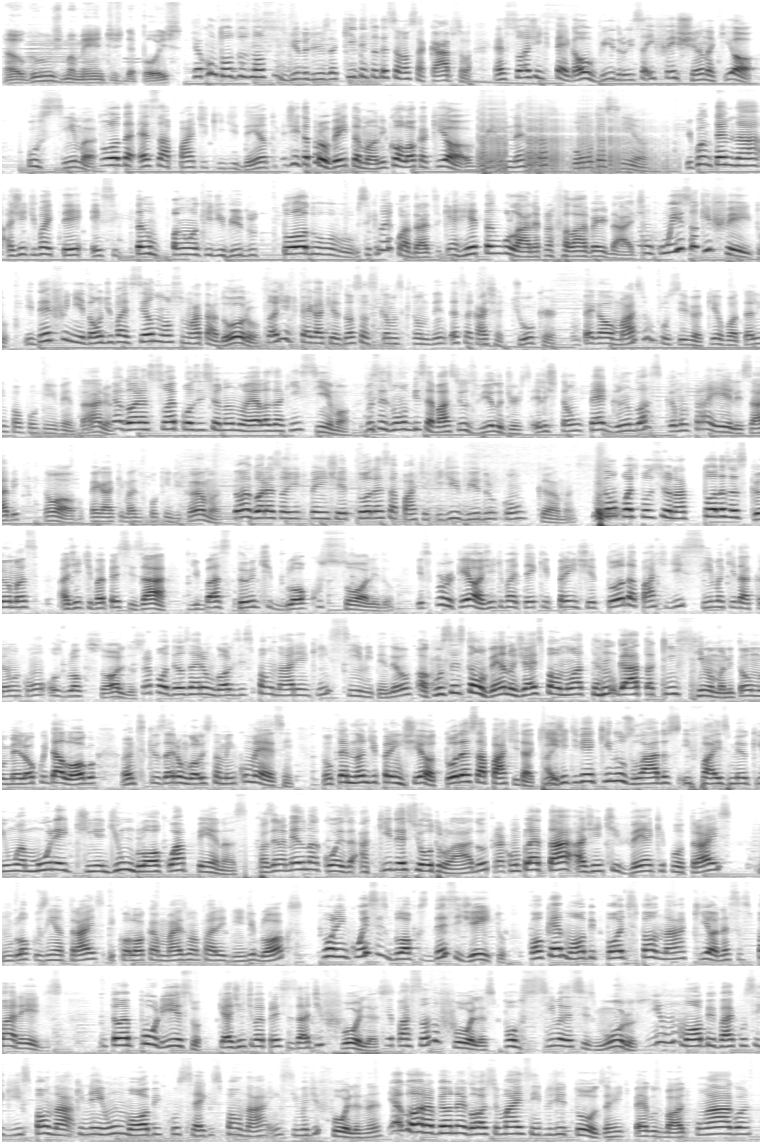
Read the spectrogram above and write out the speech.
Alguns momentos depois. Já com todos os nossos villagers aqui dentro dessa nossa cápsula, é só a gente pegar o vidro e sair fechando aqui, ó por cima, toda essa parte aqui de dentro. A gente aproveita, mano, e coloca aqui, ó, vidro nessas pontas assim, ó. E quando terminar, a gente vai ter esse tampão aqui de vidro todo... Isso aqui não é quadrado, isso aqui é retangular, né, pra falar a verdade. Então, com isso aqui feito e definido onde vai ser o nosso matadouro, só a gente pegar aqui as nossas camas que estão dentro dessa caixa Chuker. Vamos pegar o máximo possível aqui, eu vou até limpar um pouquinho o inventário. E agora é só ir posicionando elas aqui em cima, ó. Vocês vão observar se os villagers, eles estão pegando as camas pra eles, sabe? Então, ó, vou pegar aqui mais um pouquinho de cama. Então agora é só a gente preencher toda essa parte aqui de vidro com camas. Então após posicionar todas as camas, a gente vai precisar de bastante bloco sólido. Isso porque ó, a gente vai ter que preencher toda a parte de cima aqui da cama com os blocos sólidos para poder os Iron Golems spawnarem aqui em cima, entendeu? Ó, como vocês estão vendo, já spawnou até um gato aqui em cima, mano. Então melhor cuidar logo antes que os Iron Golems também comecem. Então terminando de preencher ó, toda essa parte daqui, a gente vem aqui nos lados e faz meio que uma muretinha de um bloco apenas. Fazendo a mesma coisa aqui desse outro lado. Para completar, a gente vem aqui por trás um blocozinho atrás e coloca mais uma paredinha de blocos. Porém, com esses blocos desse jeito, qualquer mob pode spawnar aqui, ó, nessas paredes. Então é por isso que a gente vai precisar de folhas. E passando folhas por cima desses muros, nenhum mob vai conseguir spawnar. Que nenhum mob consegue spawnar em cima de folhas, né? E agora vem o negócio mais simples de todos. A gente pega os baldes com água,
